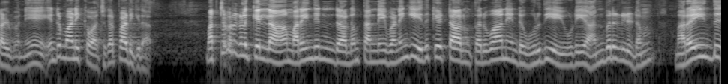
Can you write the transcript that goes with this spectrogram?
கல்வனே என்று மாணிக்க வாச்சகர் பாடுகிறார். மற்றவர்களுக்கெல்லாம் மறைந்து நின்றாலும் தன்னை வணங்கி எது கேட்டாலும் தருவான் என்ற உறுதியை உடைய அன்பர்களிடம் மறைந்து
